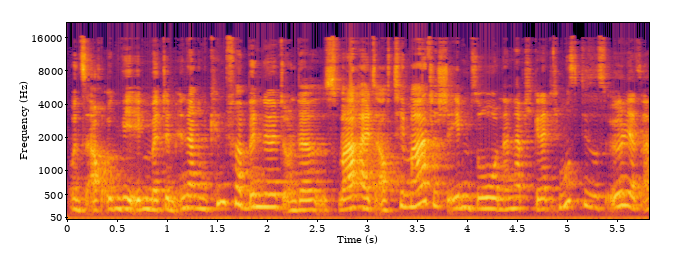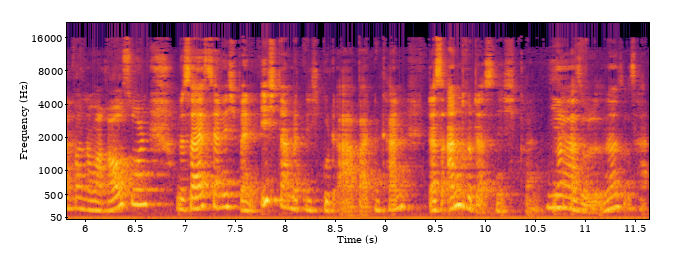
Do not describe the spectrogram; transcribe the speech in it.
uns auch irgendwie eben mit dem inneren Kind verbindet und es war halt auch thematisch eben so. Und dann habe ich gedacht, ich muss dieses Öl jetzt einfach nochmal rausholen. Und das heißt ja nicht, wenn ich damit nicht gut arbeiten kann, dass andere das nicht können. Ne? Ja. Also ne, das ist, halt,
